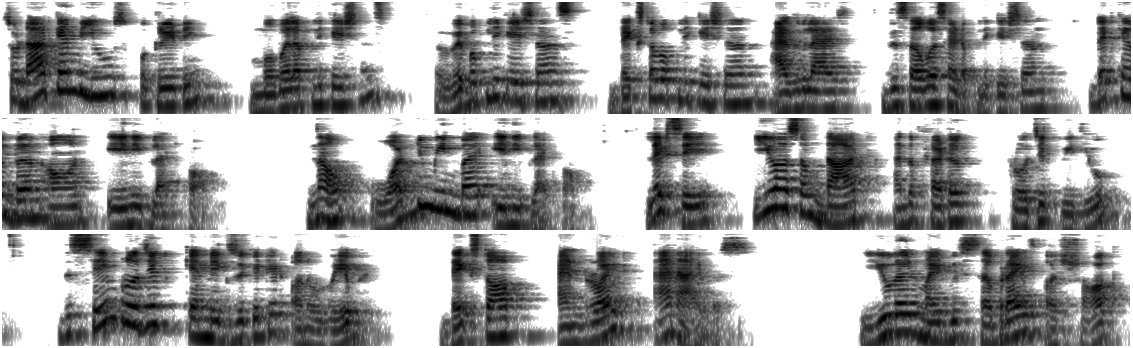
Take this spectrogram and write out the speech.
So Dart can be used for creating mobile applications, web applications, desktop application, as well as the server-side application that can run on any platform. Now, what do you mean by any platform? Let's say you have some Dart and the Flutter project with you. The same project can be executed on a web, desktop, Android and iOS. You guys might be surprised or shocked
